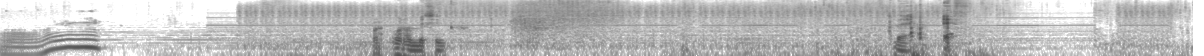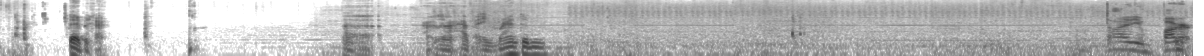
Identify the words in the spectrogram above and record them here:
Alrighty. Right, what am I missing? There, F. There we go. Uh, apparently I have a random. Die, you bugger.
